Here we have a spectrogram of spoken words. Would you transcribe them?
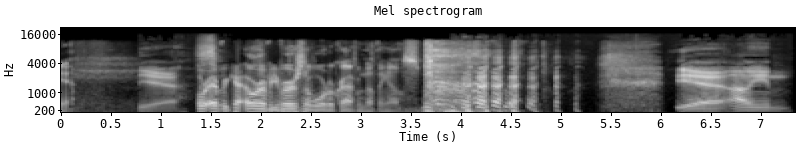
Yeah. Yeah. Or so, every or every version of World of Warcraft and nothing else. yeah, I mean,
